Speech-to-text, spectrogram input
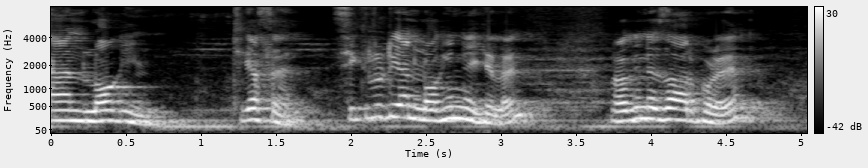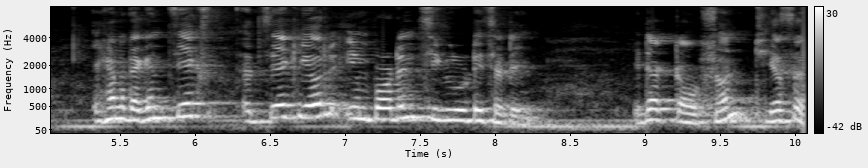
অ্যান্ড লগ ঠিক আছে? সিকিউরিটি অ্যান্ড লগ ইনে গেলেন। লগ ইনে যাওয়ার পরে এখানে দেখেন check check your important security setting এটা একটা অপশন ঠিক আছে?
